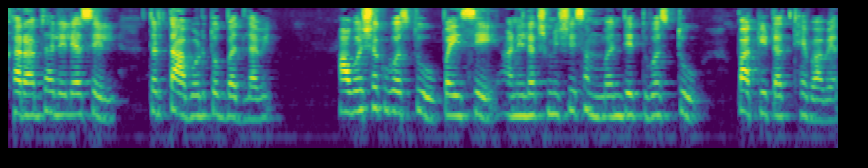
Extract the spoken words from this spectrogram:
खराब झालेले असेल तर ताबडतोब बदलावी. आवश्यक वस्तू पैसे आणि लक्ष्मीशी संबंधित वस्तू पाकिटात ठेवाव्यात.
